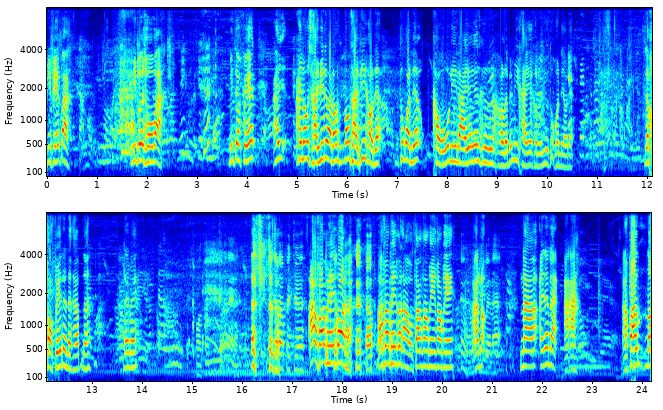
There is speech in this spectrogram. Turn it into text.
มีเฟซป่ะ มีเบอร์โทรป่ะ มีแต่เฟซ ให้ให้น้องชายพี่ดีกว่าน้องน้องชายพี่เขาเนี่ย ทุกวันเนี้ยเขาลีลาเยอะๆคือเขาเลยไม่มีใครไงเขาเลยอยู่ตัวคนเดียวเนี่ย เดี๋ยวขอเฟซหน่อยนะครับนะ ได้ไหม ขอตรงนี้ก็ได้นะเอ้ยไม่ใช่ว่าไปเจออ้าวฟังเพลงก่อนอ้าวฟังเพลงก่อนอ้าวฟังฟังเพลงฟังเพลงอะอะน้น้อองงเลยนะนาไอ้นั่นแหละอะอะอะฟังน้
